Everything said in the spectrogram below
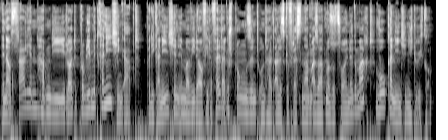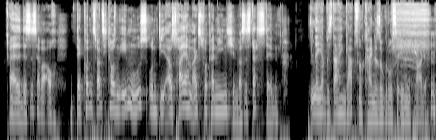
in Australien haben die Leute Probleme mit Kaninchen gehabt, weil die Kaninchen immer wieder auf ihre Felder gesprungen sind und halt alles gefressen haben. Also hat man so Zäune gemacht, wo Kaninchen nicht durchkommen. Äh, das ist aber auch, da kommen 20.000 Emus und die Australier haben Angst vor Kaninchen. Was ist das denn? Naja, bis dahin gab es noch keine so große Emu-Plage.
